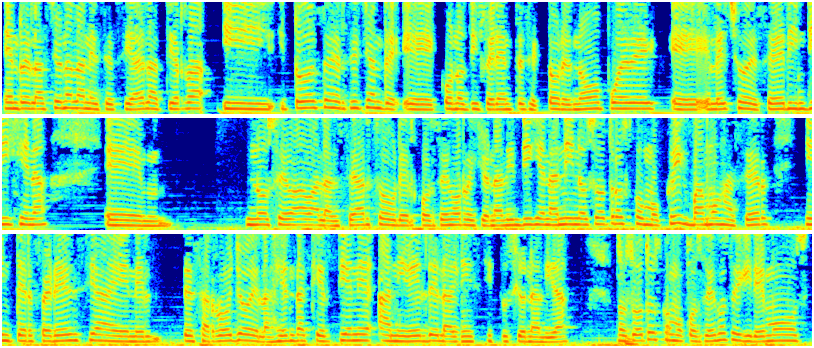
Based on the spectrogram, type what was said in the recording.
en relación a la necesidad de la tierra y, todo este ejercicio en de- eh, con los diferentes sectores. No puede eh, el hecho de ser indígena eh, no se va a balancear sobre el Consejo Regional Indígena, ni nosotros como CRIC vamos a hacer interferencia en el desarrollo de la agenda que él tiene a nivel de la institucionalidad. Nosotros como Consejo seguiremos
